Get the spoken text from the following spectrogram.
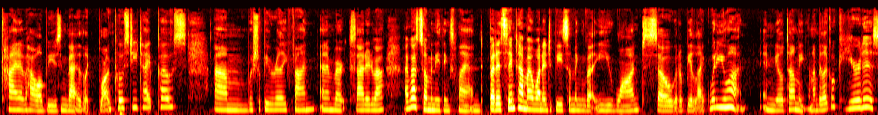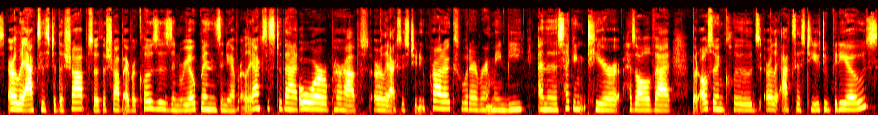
kind of how I'll be using that as like blog posty type posts, um, which will be really fun and I'm very excited about. I've got so many things planned, but at the same time, I want it to be something that you want. So it'll be like, what do you want? And you'll tell me, and I'll be like, okay, here it is. Early access to the shop. So if the shop ever closes and reopens, and you have early access to that, or perhaps early access to new products, whatever it may be. And then the second tier has all of that, but also includes early access to YouTube videos,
